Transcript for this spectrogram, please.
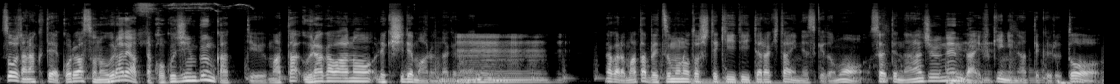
そうじゃなくて、これはその裏であった黒人文化っていう、また裏側の歴史でもあるんだけどね。だからまた別物として聞いていただきたいんですけども、そうやって70年代付近になってくると、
